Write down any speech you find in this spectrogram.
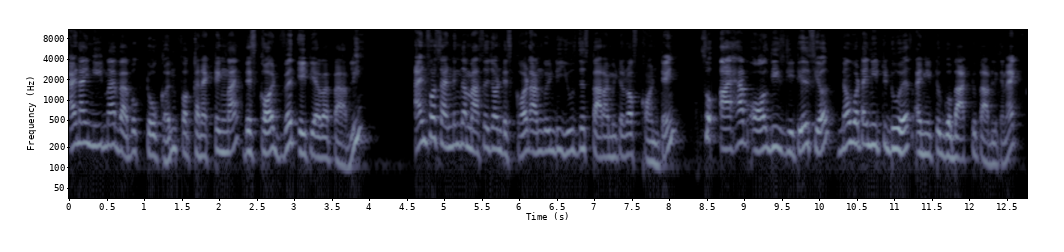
and I need my webhook token for connecting my Discord with API by Pabbly. And for sending the message on Discord, I'm going to use this parameter of content. So I have all these details here. Now what I need to do is I need to go back to Pabbly Connect.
